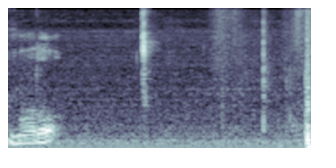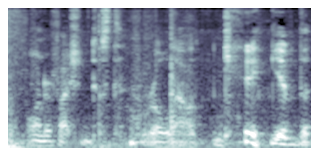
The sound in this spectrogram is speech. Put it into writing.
model. I wonder if I should just roll out, give the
